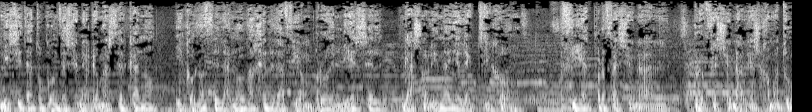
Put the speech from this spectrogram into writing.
Visita tu concesionario más cercano y conoce la nueva generación Pro en diésel, gasolina y eléctrico. Fiat Profesional. Profesionales como tú.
